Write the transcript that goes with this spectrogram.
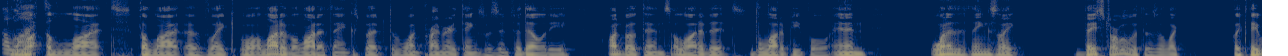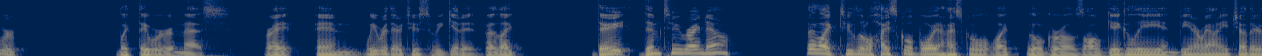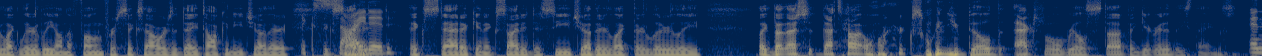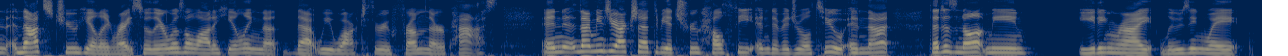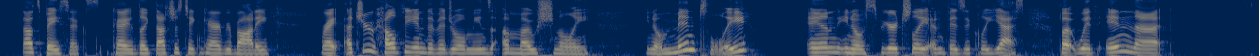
a lot. a lot, a lot of like, well, a lot of a lot of things, but the one primary things was infidelity on both ends. A lot of it with a lot of people, and one of the things like they struggled with those like, like they were, like they were a mess, right? And we were there too, so we get it. But like they, them two right now, they're like two little high school boy and high school like little girls, all giggly and being around each other, like literally on the phone for six hours a day, talking to each other, excited, excited ecstatic, and excited to see each other. Like they're literally, like that, that's that's how it works when you build actual real stuff and get rid of these things. And and that's true healing, right? So there was a lot of healing that that we walked through from their past. And that means you actually have to be a true healthy individual too. And that that does not mean eating right, losing weight, that's basics. Okay. Like that's just taking care of your body, right? A true healthy individual means emotionally, you know, mentally and, you know, spiritually and physically, yes. But within that,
